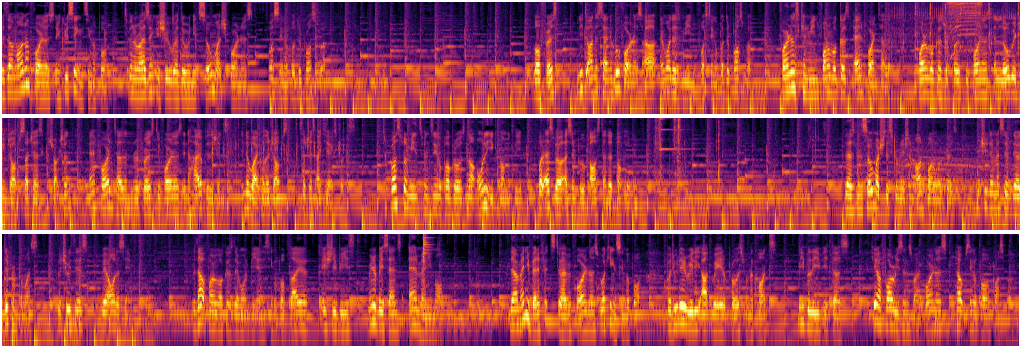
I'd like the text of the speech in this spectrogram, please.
With the amount of foreigners increasing in Singapore, it's been a rising issue whether we need so much foreigners for Singapore to prosper. Well, first, we need to understand who foreigners are and what does it mean for Singapore to prosper. Foreigners can mean foreign workers and foreign talent. Foreign workers refers to foreigners in low-waging jobs such as construction, and foreign talent refers to foreigners in higher positions in the white-collar jobs such as IT experts. To prosper means when Singapore grows not only economically, but as well as improve our standard of living. There has been so much discrimination on foreign workers, we treat them as if they are different from us. The truth is, we are all the same. Without foreign workers, there won't be any Singapore Flyer, HDBs, Marina Bay Sands, and many more. There are many benefits to having foreigners working in Singapore, but do they really outweigh the pros from the cons? We believe it does. Here are 4 reasons why foreigners help Singapore prosper.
